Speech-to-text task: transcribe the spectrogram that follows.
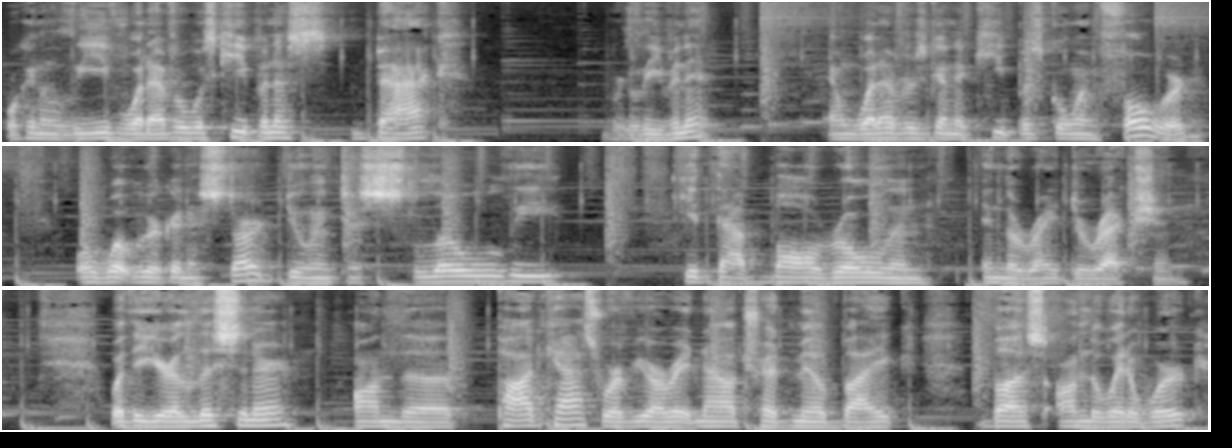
We're going to leave whatever was keeping us back, we're leaving it. And whatever's going to keep us going forward, or what we're going to start doing to slowly get that ball rolling in the right direction. Whether you're a listener on the podcast, wherever you are right now, treadmill, bike, bus, on the way to work,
